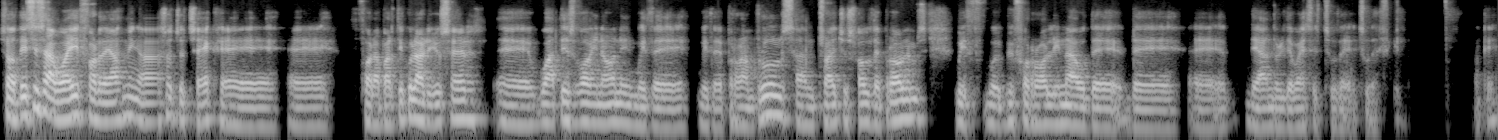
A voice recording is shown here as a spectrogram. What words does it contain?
So this is a way for the admin also to check uh, uh, for a particular user uh, what is going on in, with the with the program rules and try to solve the problems with, with before rolling out the the uh, the Android devices to the to the field. Okay,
